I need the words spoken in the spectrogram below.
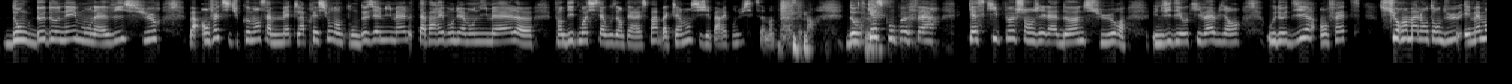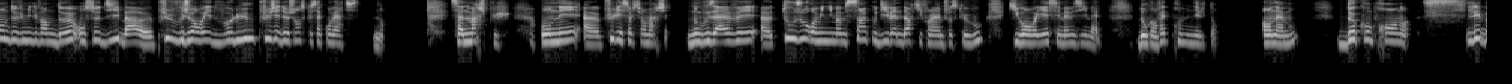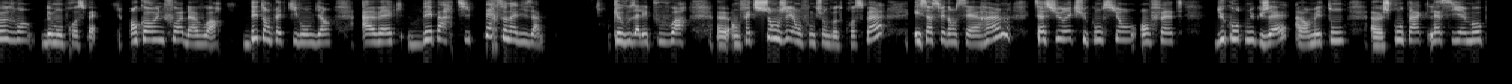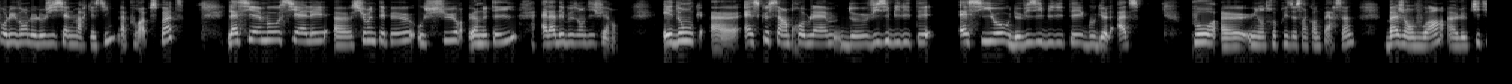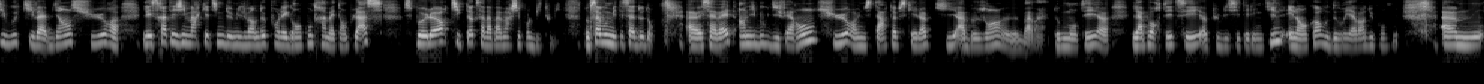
Donc, de donner mon avis sur, bah, en fait, si tu commences à me mettre la pression dans ton deuxième email, t'as pas répondu à mon email, euh, enfin, dites-moi si ça vous intéresse pas. Bah, clairement, si j'ai pas répondu, c'est que ça m'intéressait pas. Donc, qu'est-ce qu'on peut faire? Qu'est-ce qui peut changer la donne sur une vidéo qui va bien? Ou de dire en fait sur un malentendu et même en 2022 on se dit bah euh, plus je vais envoyer de volume plus j'ai de chances que ça convertisse. Ça ne marche plus. On n'est euh, plus les seuls sur le marché. Donc vous avez euh, toujours au minimum 5 ou 10 vendors qui font la même chose que vous, qui vont envoyer ces mêmes emails. Donc en fait, prenez le temps en amont de comprendre les besoins de mon prospect. Encore une fois, d'avoir des templates qui vont bien avec des parties personnalisables que vous allez pouvoir euh, en fait changer en fonction de votre prospect et ça se fait dans le CRM s'assurer que je suis conscient en fait du contenu que j'ai. Alors mettons, euh, je contacte la CMO pour lui vendre le logiciel marketing, là pour HubSpot. La CMO, si elle est euh, sur une TPE ou sur un ETI, elle a des besoins différents. Et donc, est-ce que c'est un problème de visibilité SEO ou de visibilité Google Ads? Pour euh, une entreprise de 50 personnes, bah j'envoie euh, le petit e-book qui va bien sur les stratégies marketing 2022 pour les grands comptes à mettre en place. Spoiler, TikTok ça va pas marcher pour le B2B. Donc ça vous mettez ça dedans. Euh, ça va être un e-book différent sur une startup scale-up qui a besoin bah voilà, d'augmenter la portée de ses publicités LinkedIn et là encore vous devriez avoir du contenu.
